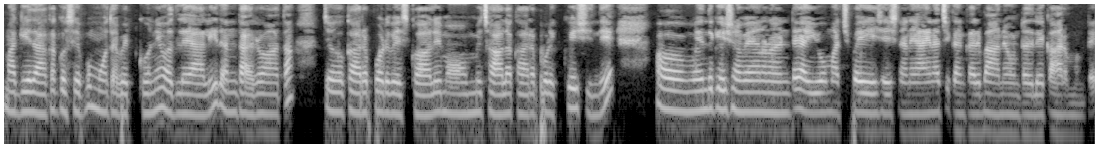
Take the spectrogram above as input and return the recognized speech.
మగ్గేదాకా కొద్దిసేపు మూత పెట్టుకొని వదిలేయాలి. దాని తర్వాత కారపొడి వేసుకోవాలి. మా మమ్మీ చాలా కారపొడి ఎక్కువ వేసింది. ఎందుకు వేసినవి అని అంటే అయ్యో మర్చిపోయి వేసేసినానే. ఆయన చికెన్ కర్రీ బాగానే ఉంటుందిలే కారం ఉంటే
